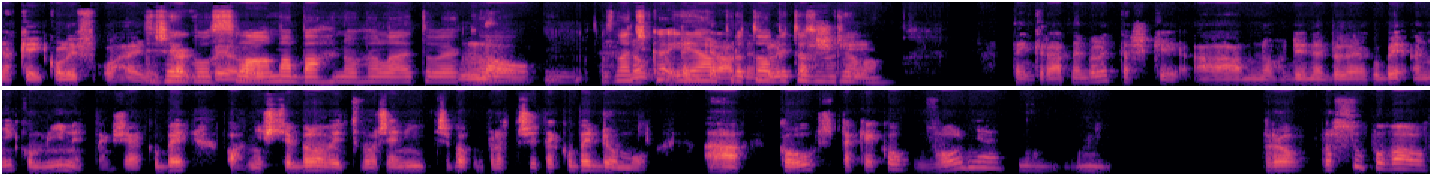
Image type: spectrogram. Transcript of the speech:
jakýkoliv oheň Dřevo, tak byl... sláma, bahno, hele, to jako no, značka no, ideál pro to, aby to tašky. zhořelo. Tenkrát nebyly tašky a mnohdy nebyly jakoby ani komíny, takže jakoby ohniště bylo vytvořené třeba uprostřed jakoby domu a kouř tak jako volně pro, prostupoval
